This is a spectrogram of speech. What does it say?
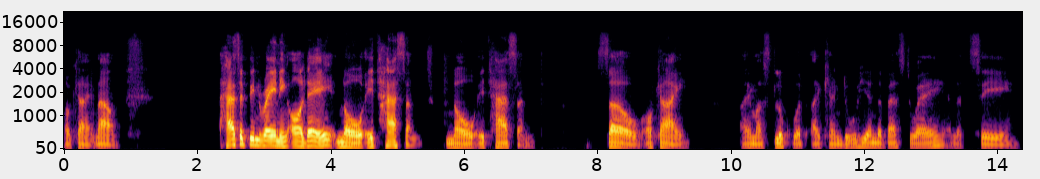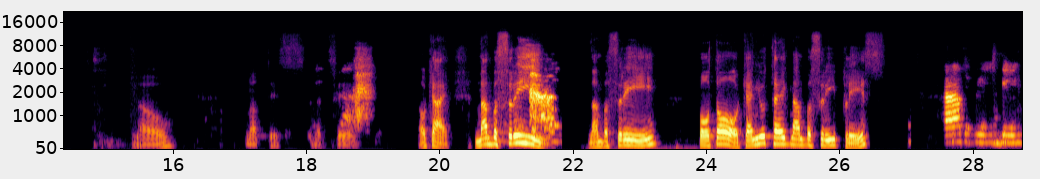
Okay, now. Has it been raining all day? No, it hasn't. No, it hasn't. So, okay. I must look what I can do here in the best way. Let's see. No, not this. Let's see. Okay, number three. Number three. Poto, can you take number three, please? Have we been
